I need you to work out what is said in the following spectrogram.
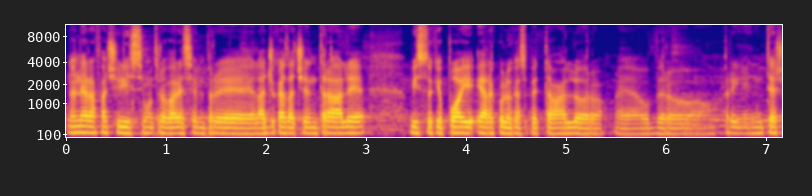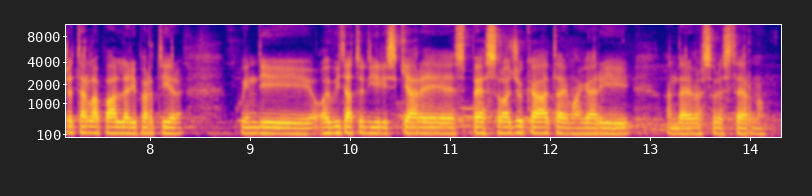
non era facilissimo trovare sempre la giocata centrale, visto che poi era quello che aspettavano loro, eh, ovvero intercettare la palla e ripartire. Quindi ho evitato di rischiare spesso la giocata e magari andare verso l'esterno.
